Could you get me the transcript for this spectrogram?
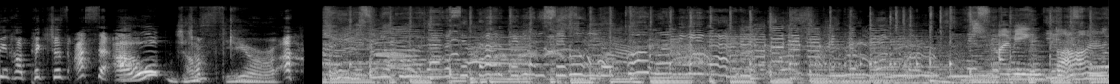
Seen her pictures, I said, oh, jump scare. I mean, kiss.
